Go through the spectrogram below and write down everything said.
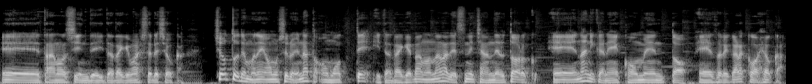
えー、楽しんでいただけましたでしょうか。ちょっとでもね、面白いなと思っていただけたのならですね、チャンネル登録、えー、何かね、コメント、えー、それから高評価、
